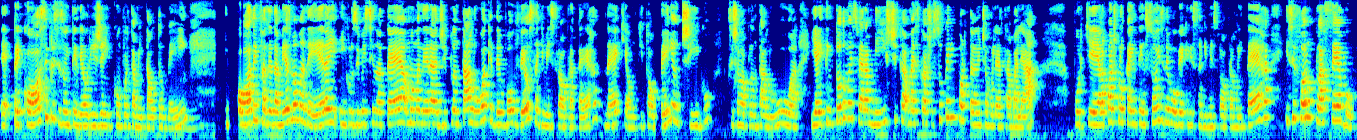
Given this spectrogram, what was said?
é, precoce precisam entender a origem comportamental também. Uhum podem fazer da mesma maneira, inclusive eu ensino até uma maneira de plantar a lua, que é devolver o sangue menstrual para a terra, né? Que é um ritual bem antigo, que se chama plantar a lua. E aí tem toda uma esfera mística, mas que eu acho super importante a mulher trabalhar, porque ela pode colocar intenções e devolver aquele sangue menstrual para a mãe terra. E se for um placebo,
